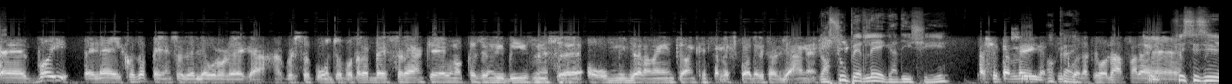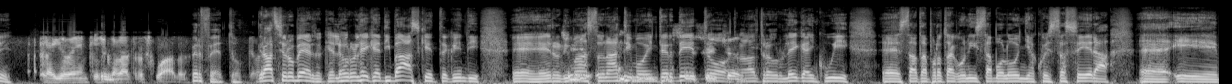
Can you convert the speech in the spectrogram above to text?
eh, voi e lei cosa pensa dell'Eurolega a questo punto? Potrebbe essere anche un'occasione di business eh, o un miglioramento anche per le squadre italiane? La Superlega dici? La Superlega, sì, okay. sì, quella che voleva fare sì, sì, sì, la Juventus con le altre squadre. Perfetto, grazie, grazie Roberto, che è l'Eurolega di basket, quindi eh, ero rimasto un attimo interdetto, certo. tra l'altro Eurolega in cui è stata protagonista Bologna questa sera eh, e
